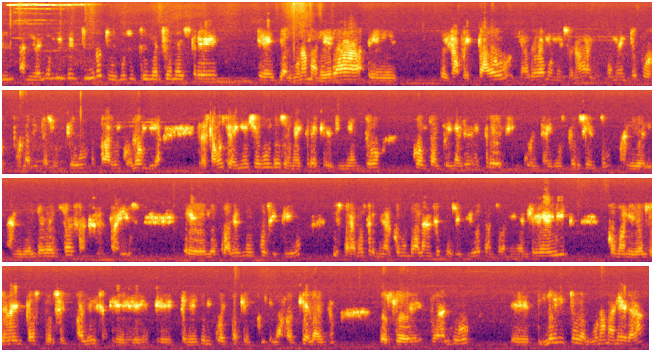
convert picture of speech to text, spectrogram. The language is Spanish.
nivel, a nivel 2021 tuvimos un primer semestre eh, de alguna manera eh, pues afectado, ya lo habíamos mencionado en algún momento, por, por la situación que hubo en Colombia, pero estamos teniendo un segundo semestre de crecimiento contra el primer semestre del 52% a nivel, a nivel de ventas acá en el país, eh, lo cual es muy positivo. Y esperamos terminar con un balance positivo tanto a nivel de EBIT como a nivel de ventas porcentuales, eh, eh, teniendo en cuenta que el arranque del año pues fue, algo lento de alguna manera,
